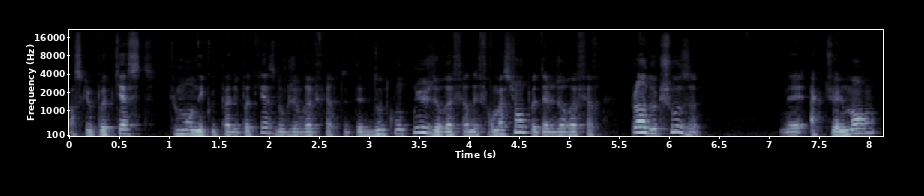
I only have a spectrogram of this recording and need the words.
Parce que le podcast, tout le monde n'écoute pas des podcasts, donc je devrais faire peut-être d'autres contenus, je devrais faire des formations, peut-être je devrais faire plein d'autres choses. Mais actuellement,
